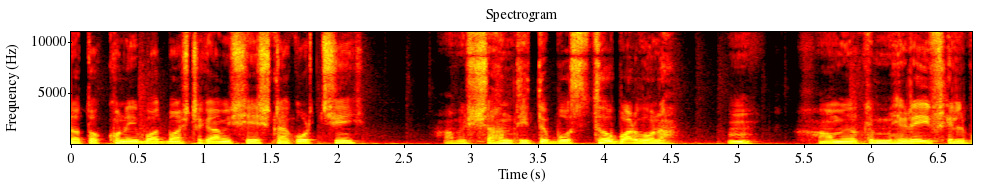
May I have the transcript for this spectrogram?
যতক্ষণ এই বদমাসটাকে আমি শেষ না করছি, আমি শান্তিতে বসতেও পারব না। হুম, আমি ওকে মেরেই ফেলব।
